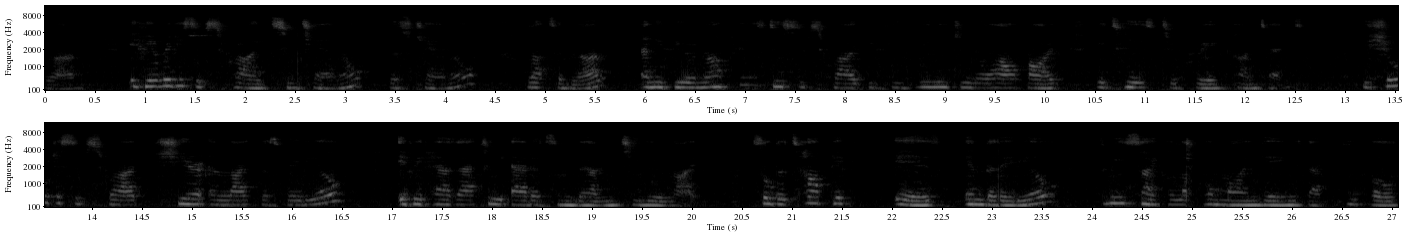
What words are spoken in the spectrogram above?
blog. If you already subscribed to channel, this channel, lots of love. And if you're not, please do subscribe if you really do know how hard it is to create content. Be sure to subscribe, share, and like this video if it has actually added some value to your life. So the topic is in the video, three psychological mind games that people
